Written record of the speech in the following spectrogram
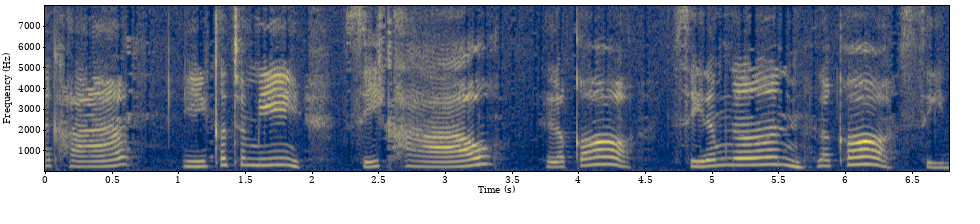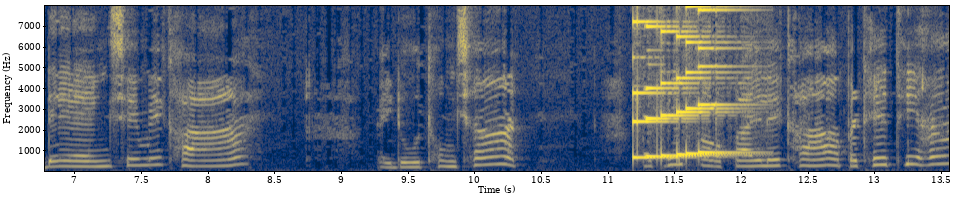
นะคะ นี้ก็จะมีสีขาว แล้วก็สีน้ำเงิน แล้วก็สีแดงใช่ไหมคะ ไปดูธงชาติ ประเทศต่อไปเลยค่ะ ประเทศที่ห้า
